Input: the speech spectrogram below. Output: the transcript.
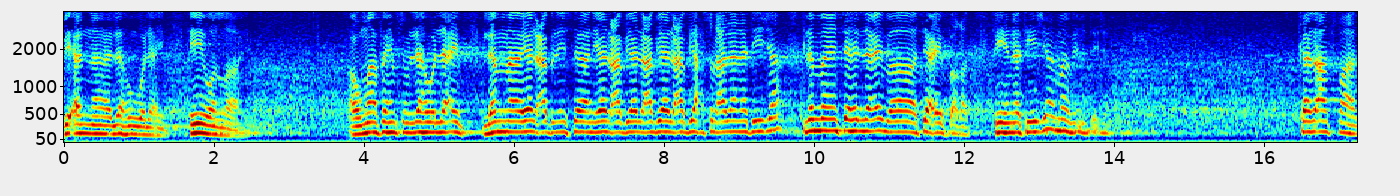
بأنها له ولعب إي والله. أو ما فهمتم له واللعب لما يلعب الإنسان يلعب يلعب يلعب يحصل على نتيجة لما ينتهي اللعب آه تعب فقط. فيه نتيجة؟ ما في نتيجة. كالأطفال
